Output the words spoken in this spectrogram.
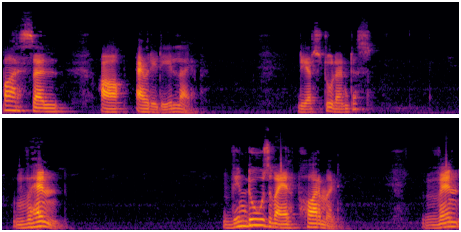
parcel of everyday life. Dear students, when windows were formed, when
